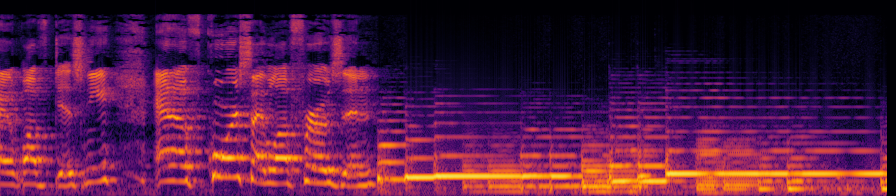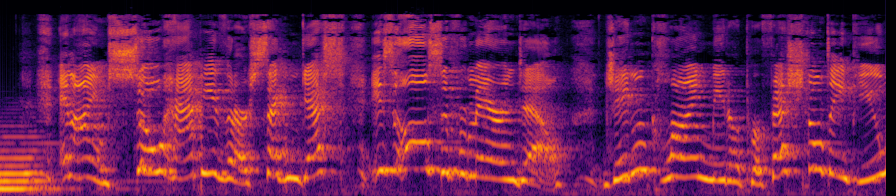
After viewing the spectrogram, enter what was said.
I love Disney, and of course, I love Frozen. And I am so happy that our second guest is also from Arendelle. Jaiden Klein made her professional debut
